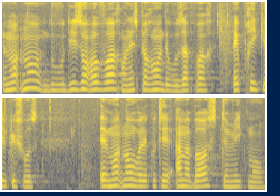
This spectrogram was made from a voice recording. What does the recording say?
Et maintenant, nous vous disons au revoir en espérant de vous avoir appris quelque chose. Et maintenant, on va écouter I'm a Boss de Mick Mo.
